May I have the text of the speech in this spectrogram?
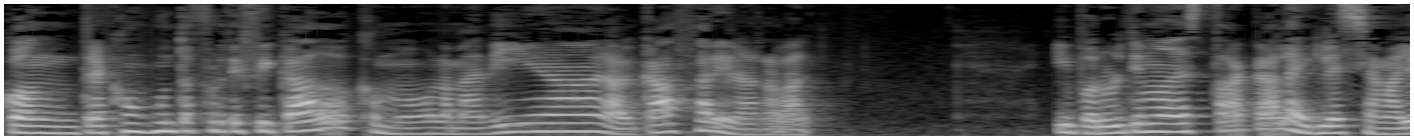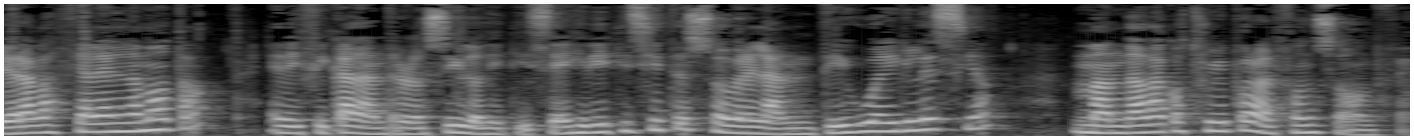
con tres conjuntos fortificados como la Madina, el Alcázar y el Arrabal. Y por último destaca la iglesia mayor abacial en la Mota, edificada entre los siglos XVI y XVII sobre la antigua iglesia mandada a construir por Alfonso XI.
